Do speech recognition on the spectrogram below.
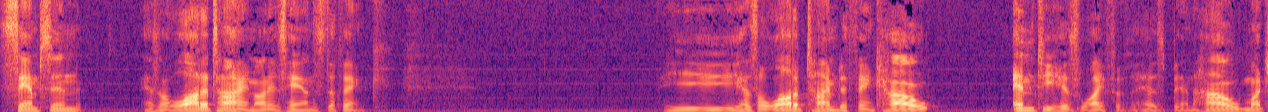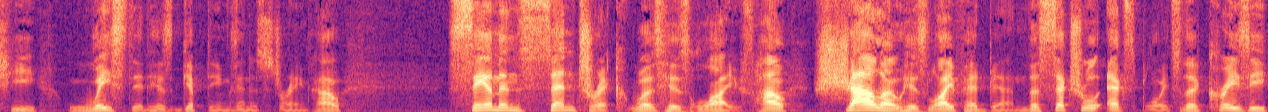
Samson has a lot of time on his hands to think. He has a lot of time to think how empty his life has been, how much he wasted his giftings and his strength, how Samson centric was his life, how shallow his life had been, the sexual exploits, the crazy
